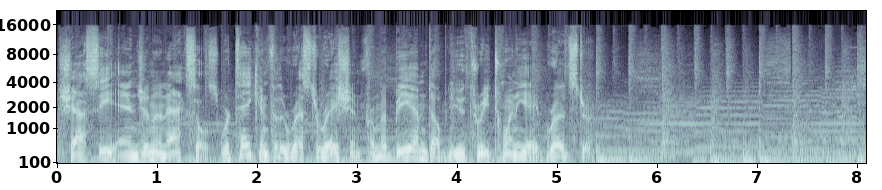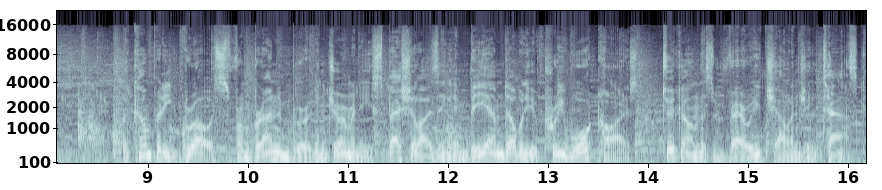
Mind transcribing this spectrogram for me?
Chassis, engine, and axles were taken for the restoration from a BMW 328 Roadster. The company Gross from Brandenburg in Germany, specializing in BMW pre-war cars, took on this very challenging task.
